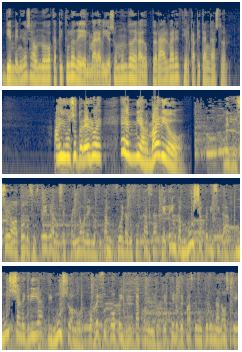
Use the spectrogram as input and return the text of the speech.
Bienvenidos a un nuevo capítulo del maravilloso mundo de la doctora Álvarez y el capitán Gastón. ¡Hay un superhéroe en mi armario! Les deseo a todos ustedes, a los españoles, los que están fuera de sus casas, que tengan mucha felicidad, mucha alegría y mucho amor. Coger su copa y brindar conmigo, que quiero que pasen ustedes una noche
